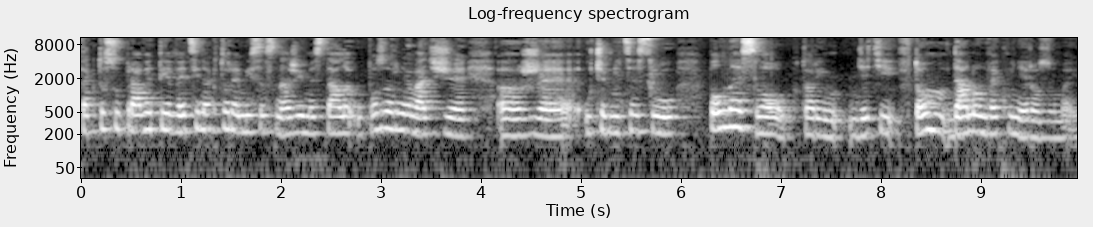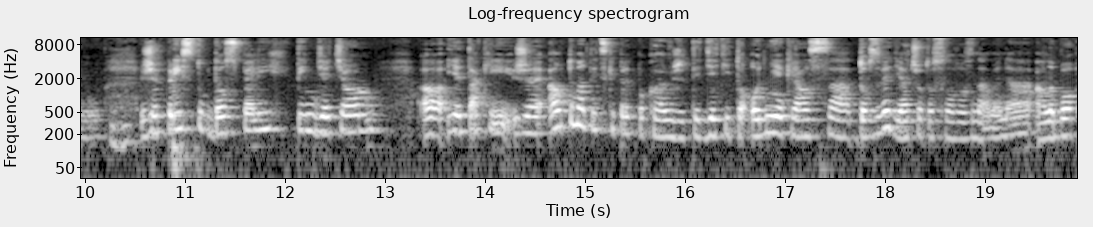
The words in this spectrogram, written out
Tak to sú práve tie veci, na ktoré my sa snažíme stále upozorňovať, že, e, že učebnice sú plné slov, ktorým deti v tom danom veku nerozumejú. Že prístup dospelých tým deťom e, je taký, že automaticky predpokladajú, že tie deti to odniekiaľ sa dozvedia, čo to slovo znamená, alebo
